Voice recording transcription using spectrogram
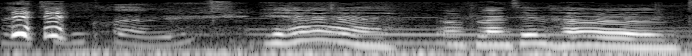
yeah, on plantain hunt.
